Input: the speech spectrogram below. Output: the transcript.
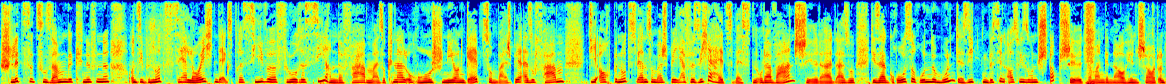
Schlitze zusammengekniffene und sie benutzt sehr leuchtende, expressive, fluoreszierende Farben, also knallorange, neongelb zum Beispiel, also Farben, die auch benutzt werden zum Beispiel ja für Sicherheitswesten oder Warnschilder. Also dieser große runde Mund, der sieht ein bisschen aus wie so ein Stoppschild, wenn man genau hinschaut. Und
